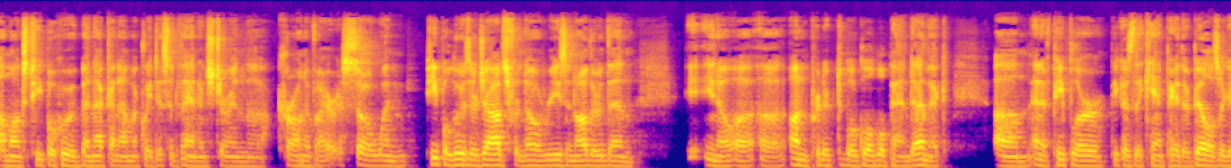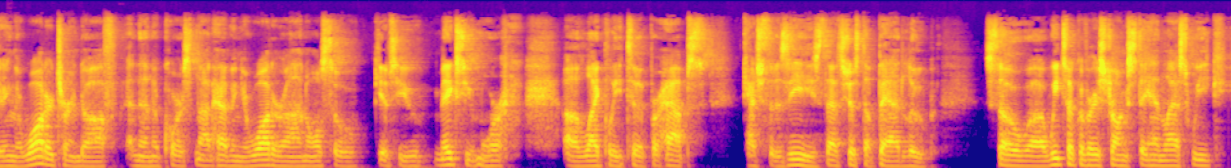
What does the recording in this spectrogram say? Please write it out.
amongst people who have been economically disadvantaged during the coronavirus. So when people lose their jobs for no reason other than, you know, a, a unpredictable global pandemic, um, and if people are because they can't pay their bills or getting their water turned off, and then of course not having your water on also gives you makes you more uh, likely to perhaps catch the disease. That's just a bad loop. So uh, we took a very strong stand last week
